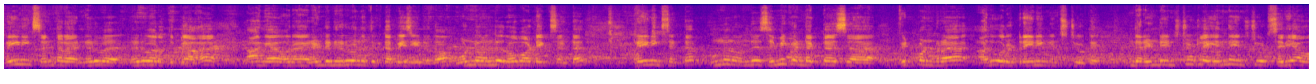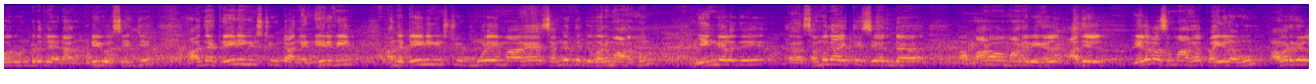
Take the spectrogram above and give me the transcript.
ட்ரைனிங் சென்டரை நிறுவ நிறுவனத்துக்காக நாங்கள் ஒரு ரெண்டு நிறுவனத்துக்கிட்ட பேசிகிட்டு இருக்கோம். ஒன்று வந்து ரோபோட்டிக் சென்டர் ட்ரைனிங் சென்டர் இன்னொன்று வந்து செமிகண்டக்டர்ஸ் ஃபிட் பண்ணுற அது ஒரு ட்ரைனிங் இன்ஸ்டியூட்டு இந்த ரெண்டு இன்ஸ்டியூட்டில் எந்த இன்ஸ்டியூட் சரியாக வரும்ன்றதை நாங்கள் முடிவு செஞ்சு அந்த ட்ரைனிங் இன்ஸ்டியூட் அங்கே நிறுவி அந்த ட்ரைனிங் இன்ஸ்டியூட் மூலயமாக சங்கத்துக்கு வருமானமும் எங்களது சமுதாயத்தை சேர்ந்த மாணவ மாணவிகள் அதில் இலவசமாக பயிலவும் அவர்கள்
